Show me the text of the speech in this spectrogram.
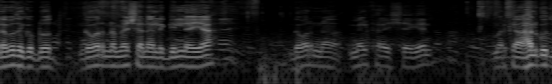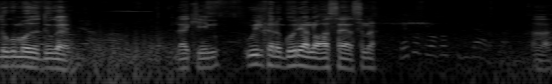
labada gabdhood gabarna meeshaana la gelinayaa. Gabarna meel kaley sheegeen. Marka hal god lagu mooda duugaayo laakiin wiilkana gooniyaa loo aasaya asna. Ah.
